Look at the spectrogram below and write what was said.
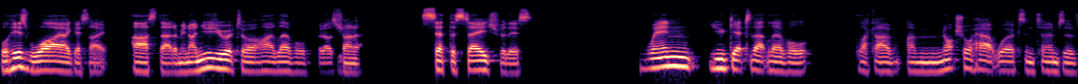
Well, here's why I guess I asked that. I mean, I knew you were to a high level, but I was trying to set the stage for this. When you get to that level, like I'm, I'm not sure how it works in terms of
